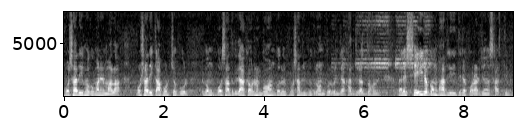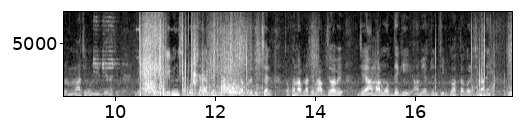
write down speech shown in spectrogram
প্রসাদী ভগবানের মালা প্রসাদী কাপড় চোপড় এবং প্রসাদ যা গ্রহণ গ্রহণ করবে, প্রসাদ রূপে গ্রহণ করবেন, যা খাদ্যরাধ্য হবে। তাহলে সেই রকম ভাতৃদ্বিতীয়টা করার জন্য শাস্তির প্রেরণা আছে এবং নির্দেশ আছে। যখন আপনি জীব হিংসা করছেন, একজন জীবকে হত্যা করে দিচ্ছেন, তখন আপনাকে ভাবতে হবে যে আমার মধ্যে কি? আমি একজন জীবকে হত্যা করেছি মানে কি?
